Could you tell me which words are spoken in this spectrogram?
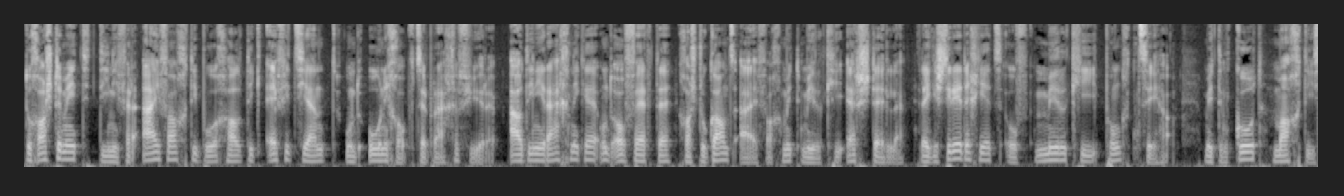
Du kannst damit deine vereinfachte Buchhaltung effizient und ohne Kopfzerbrechen führen. Auch deine Rechnungen und Offerten kannst du ganz einfach mit Milky erstellen. Registriere dich jetzt auf milky.ch. Mit dem Code Mach dein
